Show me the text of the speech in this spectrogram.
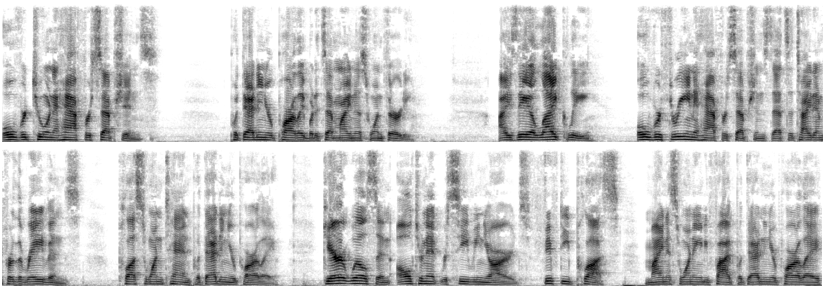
over two and a half receptions. Put that in your parlay, but it's at minus 130. Isaiah Likely, over three and a half receptions. That's a tight end for the Ravens. Plus 110. Put that in your parlay. Garrett Wilson, alternate receiving yards, 50 plus, minus 185. Put that in your parlay.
